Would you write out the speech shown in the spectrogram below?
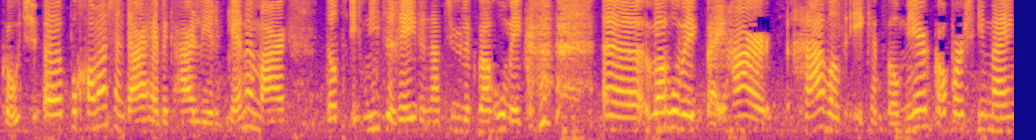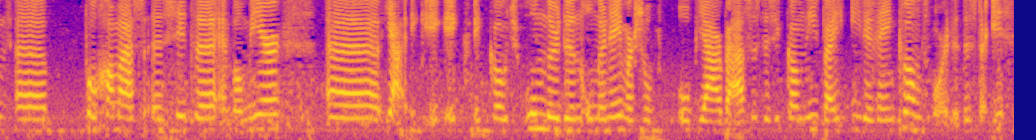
coachprogramma's en daar heb ik haar leren kennen. Maar dat is niet de reden natuurlijk waarom ik, uh, waarom ik bij haar want ik heb wel meer kappers in mijn programma's zitten en wel meer. ja, ik, ik, ik, ik coach honderden ondernemers op, op jaarbasis, dus ik kan niet bij iedereen klant worden. Dus er is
